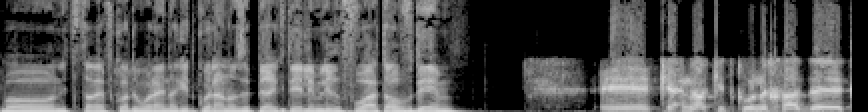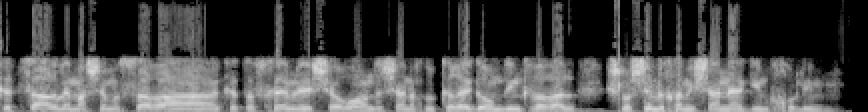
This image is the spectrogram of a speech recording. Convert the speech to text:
בואו נצטרף קודם, אולי נגיד כולנו איזה פרק תהילים לרפואת העובדים. אה, כן, רק עדכון אחד אה, קצר למה שמסר כתבכם, לשרון, זה שאנחנו כרגע עומדים כבר על 35 נהגים חולים.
